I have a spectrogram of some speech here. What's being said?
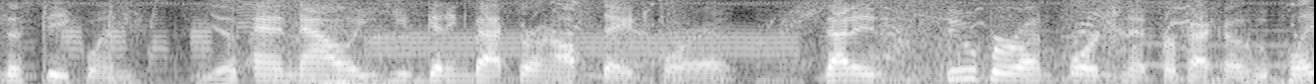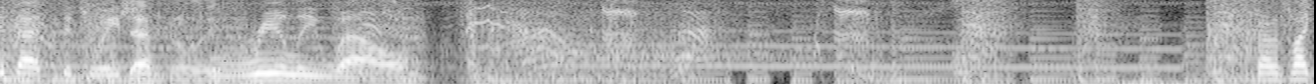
the sequence. Yep. And now he's getting back thrown off stage for it. That is super unfortunate for Peco, who played that situation Definitely. really well. So I was like,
